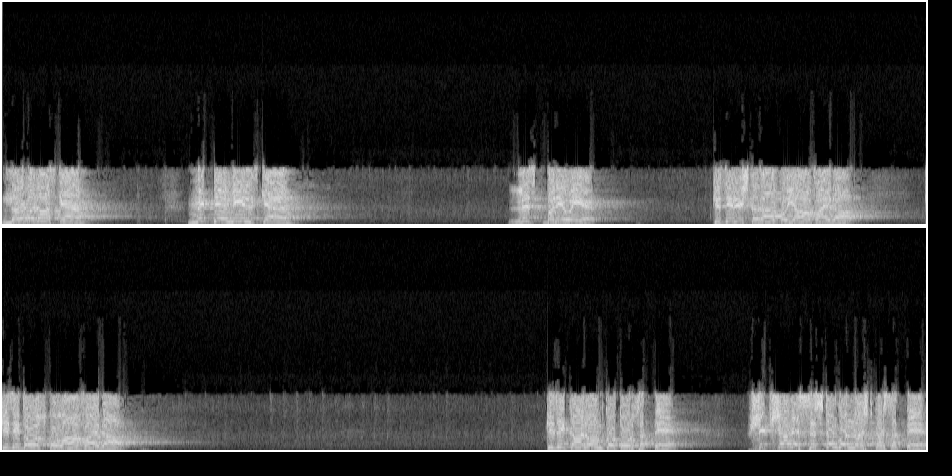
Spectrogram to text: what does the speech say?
Narmada scam, mid day meal scam, list बनी हुई है। किसी रिश्तेदार को यहाँ फ़ायदा, किसी दोस्त को वहाँ फ़ायदा। किसी कानून को तोड़ सकते हैं, शिक्षा के सिस्टम को नष्ट कर सकते हैं।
